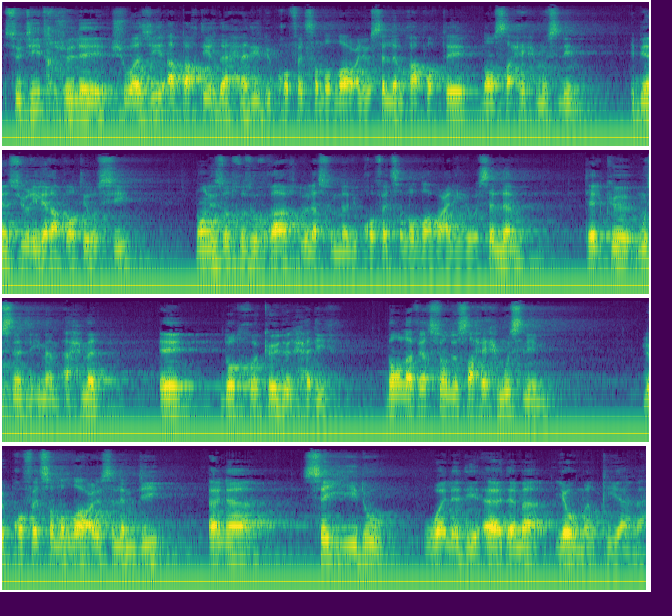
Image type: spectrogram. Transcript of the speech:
Ce titre, je l'ai choisi à partir d'un hadith du prophète sallallahu alayhi wa sallam rapporté dans Sahih Muslim. Et bien sûr, il est rapporté aussi dans les autres ouvrages de la sunna du prophète sallallahu alayhi wa sallam tels que Musnad l'imam Ahmed et d'autres recueils de hadith. Dans la version de Sahih Muslim, le prophète sallallahu alayhi wa sallam dit Ana sayyidu waladi adama yawm al-qiyamah.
